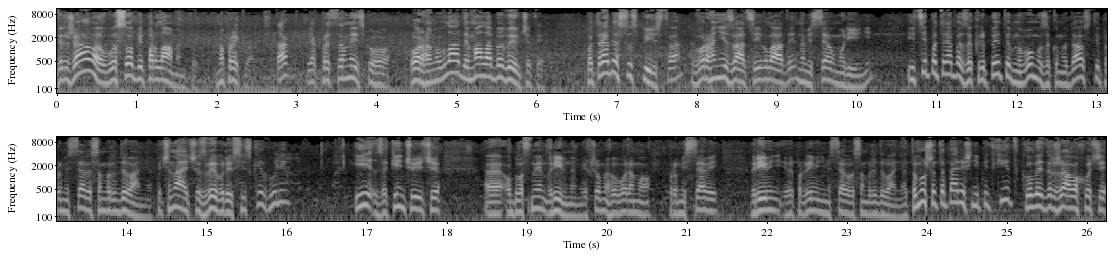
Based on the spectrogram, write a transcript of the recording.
держава в особі парламенту, наприклад, так, як представницького органу влади, мала би вивчити потреби суспільства в організації влади на місцевому рівні. І ці потреби закріпити в новому законодавстві про місцеве самоврядування, починаючи з виборів сільських голів і закінчуючи е, обласним рівнем, якщо ми говоримо про місцевий рівень, про рівень місцевого самоврядування. Тому що теперішній підхід, коли держава хоче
